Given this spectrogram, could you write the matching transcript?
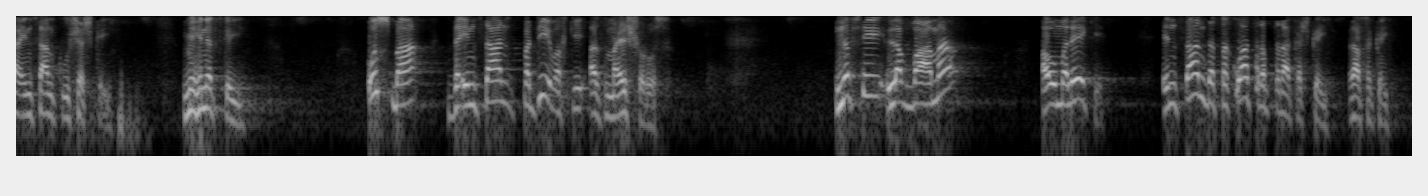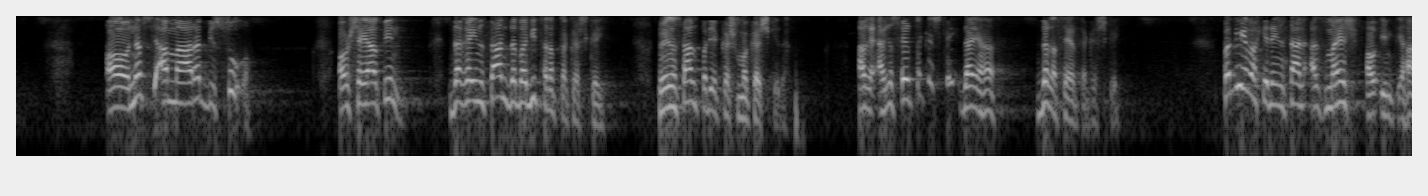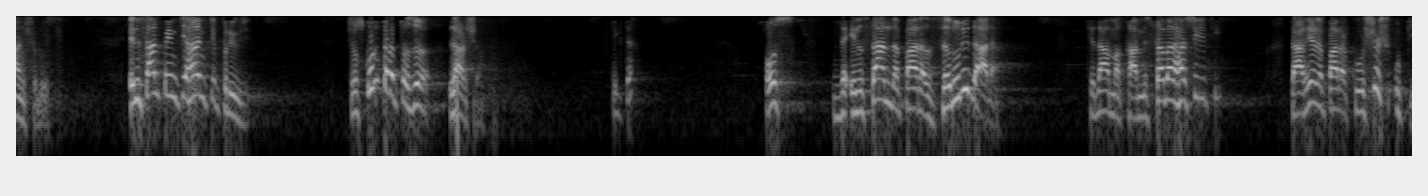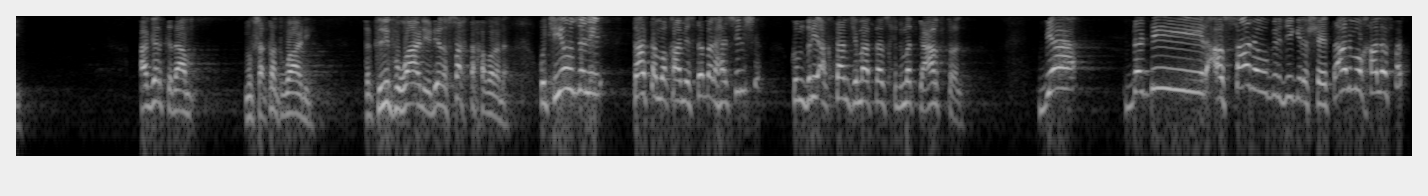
دا انسان کوشش کوي مهنت کوي اوس با د انسان په دې وخت کې ازمایش شروع نفس لوامه او ملائکه انسان د تقوا طرف ته راکش کوي راسکي او نفس اماره بالسوء او شیاطین دغه انسان د بدی طرف ته کش کوي نو انسان په دې کشمکش کې ده هغه هغه سیر ته کش کوي دا یې دغه سیر ته کش کوي په دې وخت کې د انسان ازمایش او امتحان شروع شي انسان په امتحان کې پریوزي چې اوس کوم طرف ته زه لاړ شم ٹھیک ده اوس د انسان د پاره ضروری دا ده چې دا مقام صبر حاصل کی دا غیر لپاره کوشش وکي اگر کدا مشقت غواړي تکلیف غواړي ډیره سخت خبره ده خو چې یو ځلې تا ته مقام صبر حاصل شي کوم درې اقسام چې ما تاسو خدمت کې عرض کړل بیا د ډیر اسانه وګرځيږي شیطان مخالفت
